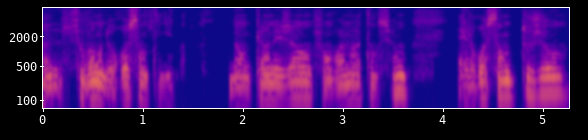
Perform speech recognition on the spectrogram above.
euh, souvent le ressenti. Donc, quand les gens font vraiment attention, elles ressentent toujours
